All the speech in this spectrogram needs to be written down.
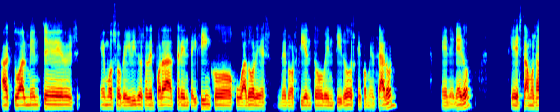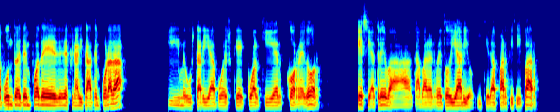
Actualmente hemos sobrevivido esta temporada 35 jugadores de los 122 que comenzaron en enero. Estamos a punto de, tiempo de, de finalizar la temporada y me gustaría pues que cualquier corredor que se atreva a acabar el reto diario y quiera participar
